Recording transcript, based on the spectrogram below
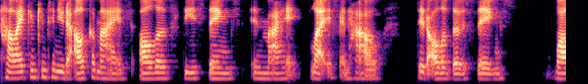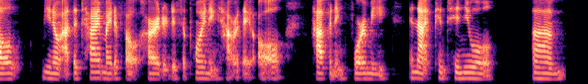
how i can continue to alchemize all of these things in my life and how did all of those things while you know at the time might have felt hard or disappointing how are they all happening for me and that continual um,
